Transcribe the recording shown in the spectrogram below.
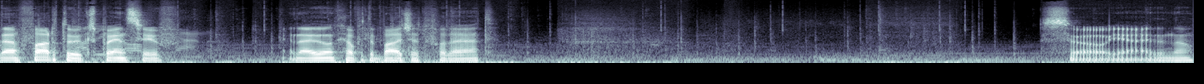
They're far too expensive, and I don't have the budget for that. So, yeah, I don't know.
